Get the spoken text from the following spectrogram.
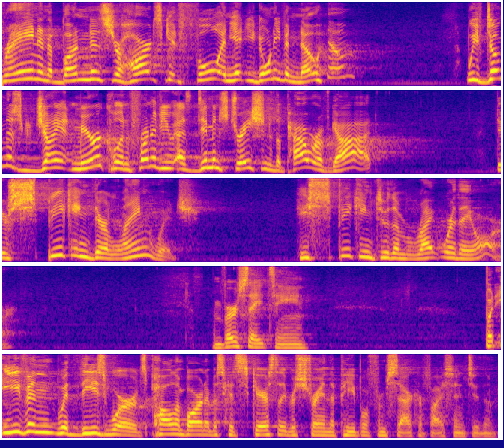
rain and abundance, your hearts get full, and yet you don't even know Him? We've done this giant miracle in front of you as demonstration of the power of God. They're speaking their language. He's speaking to them right where they are. In verse 18, but even with these words, Paul and Barnabas could scarcely restrain the people from sacrificing to them.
